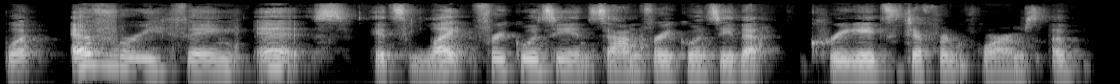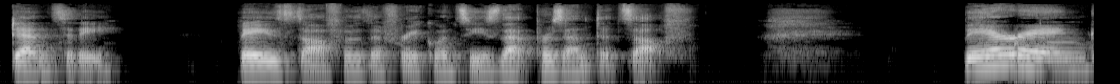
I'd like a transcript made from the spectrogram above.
what everything is. It's light frequency and sound frequency that creates different forms of density based off of the frequencies that present itself bearing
